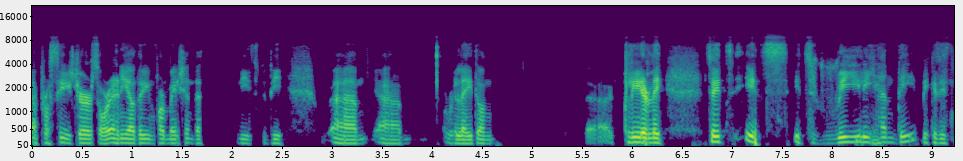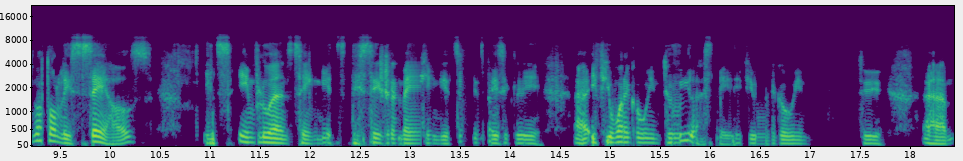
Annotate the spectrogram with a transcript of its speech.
uh, procedures or any other information that needs to be um, um, relayed on uh, clearly. So it's it's it's really handy because it's not only sales, it's influencing, it's decision making. It's it's basically uh, if you want to go into real estate, if you want to go in to um,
